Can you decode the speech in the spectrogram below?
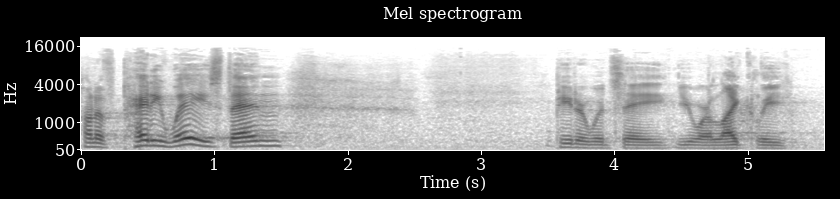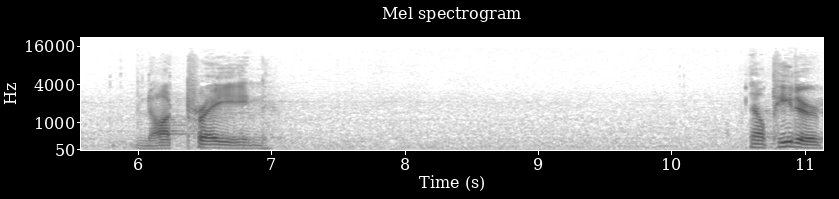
kind of petty ways, then Peter would say, You are likely not praying. Now, Peter,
